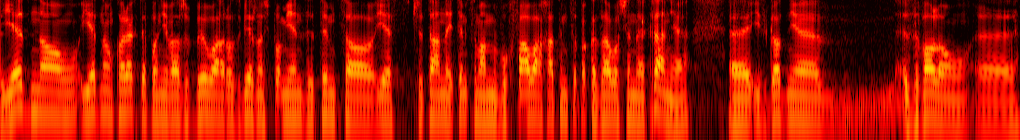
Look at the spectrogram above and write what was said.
jedną, jedną korektę, ponieważ była rozbieżność pomiędzy tym, co jest czytane i tym, co mamy w uchwałach, a tym, co pokazało się na ekranie E, i zgodnie z wolą e,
